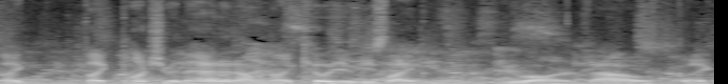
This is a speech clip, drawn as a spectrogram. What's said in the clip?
like like punch you in the head and I'm gonna like kill you. He's like, you are thou like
